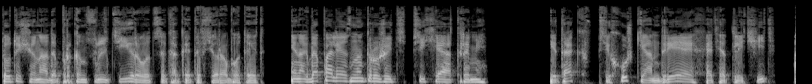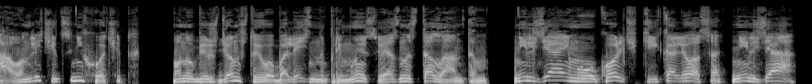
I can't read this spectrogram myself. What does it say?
Тут еще надо проконсультироваться, как это все работает. Иногда полезно дружить с психиатрами. Итак, в психушке Андрея хотят лечить, а он лечиться не хочет. Он убежден, что его болезнь напрямую связана с талантом. Нельзя ему укольчики и колеса, нельзя.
